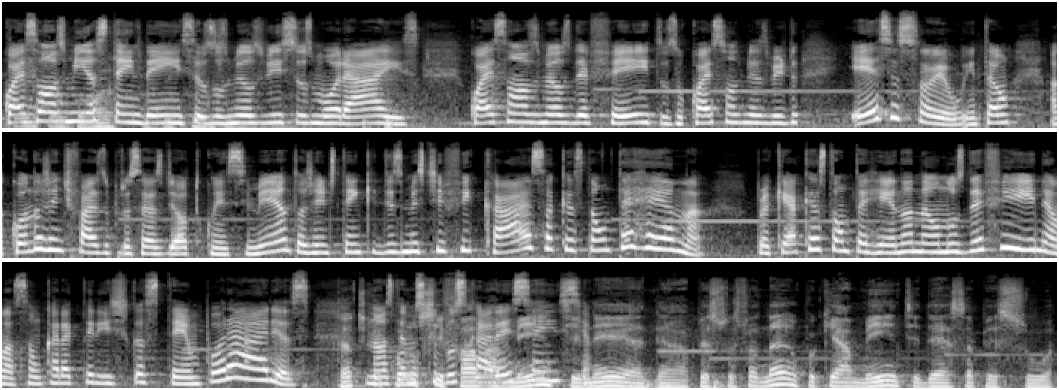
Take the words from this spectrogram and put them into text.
Quais são as minhas gosto, tendências, os meus vícios morais? Quais são os meus defeitos? Quais são as minhas virtudes? Esse sou eu. Então, quando a gente faz o processo de autoconhecimento, a gente tem que desmistificar essa questão terrena. Porque a questão terrena não nos define, elas são características temporárias. Tanto que Nós temos que buscar a, a essência. Mente, né, a pessoa fala, não, porque a mente dessa pessoa.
